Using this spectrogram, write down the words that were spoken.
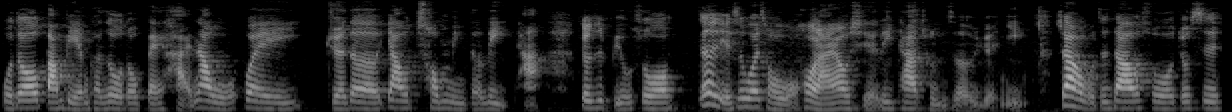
我都帮别人，可是我都被害。那我会觉得要聪明的利他，就是比如说，这也是为什么我后来要写利他存折的原因。虽然我知道说，就是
